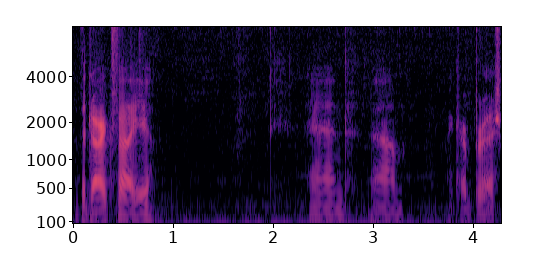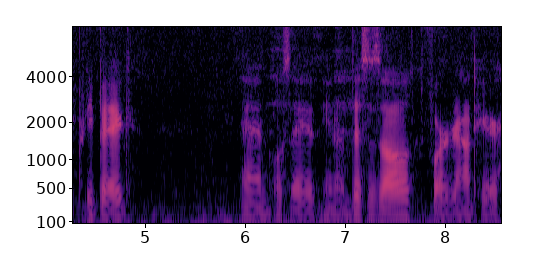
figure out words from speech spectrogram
with the dark value, and um, make our brush pretty big, and we'll say, you know, this is all foreground here.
